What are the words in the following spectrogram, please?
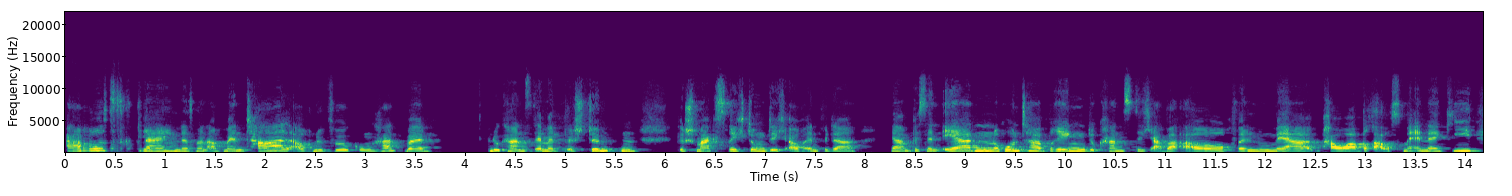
ausgleichen, dass man auch mental auch eine Wirkung hat, weil du kannst ja mit bestimmten Geschmacksrichtungen dich auch entweder ja, ein bisschen Erden runterbringen. Du kannst dich aber auch, wenn du mehr Power brauchst, mehr Energie,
